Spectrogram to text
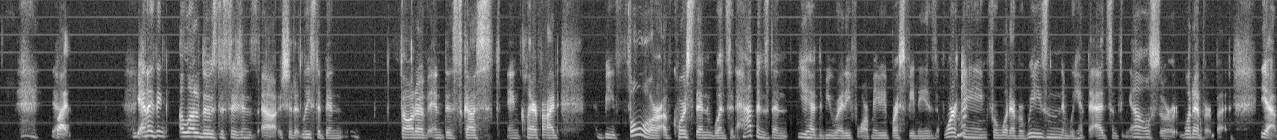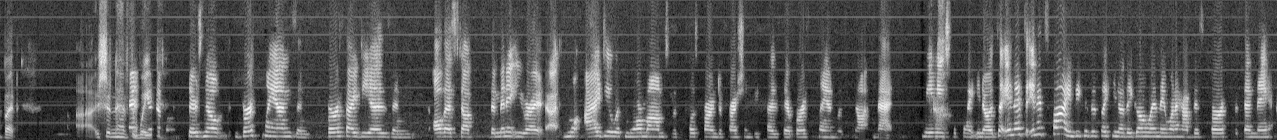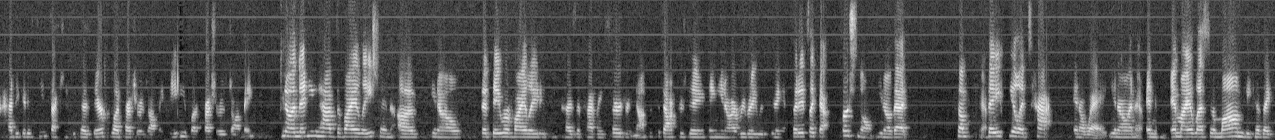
Yeah. But yeah. And I think a lot of those decisions uh, should at least have been thought of and discussed and clarified before, of course, then once it happens, then you had to be ready for maybe breastfeeding isn't mm-hmm. working mm-hmm. for whatever reason, and we have to add something else or whatever. But yeah, but I uh, shouldn't have to and, wait. You know, there's no birth plans and birth ideas and all that stuff. The minute you are, uh, I deal with more moms with postpartum depression because their birth plan was not met meaning to the point, you know, it's and it's and it's fine because it's like, you know, they go in, they want to have this birth, but then they had to get a C-section because their blood pressure is dropping, baby blood pressure is dropping. You know, and then you have the violation of, you know, that they were violated because of having surgery. Not that the doctors did anything, you know, everybody was doing it, but it's like that personal, you know, that some yeah. they feel attacked in a way, you know, and and am I a lesser mom because I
